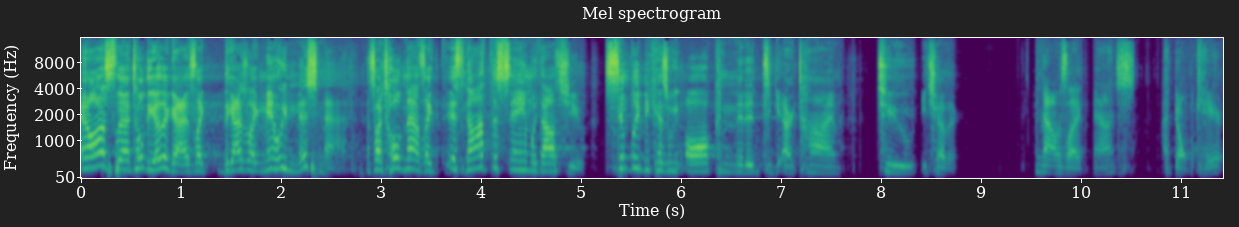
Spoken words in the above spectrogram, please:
And honestly, I told the other guys, like, the guys were like, man, we miss Matt. And so I told Matt, I was like, it's not the same without you, simply because we all committed to our time to each other. And Matt was like, man, I just, I don't care.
